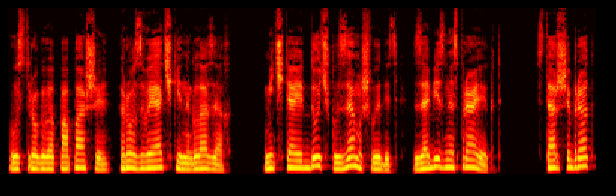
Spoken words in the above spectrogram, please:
У строгого папаши розовые очки на глазах. Мечтает дочку замуж выдать за бизнес-проект. Старший брат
